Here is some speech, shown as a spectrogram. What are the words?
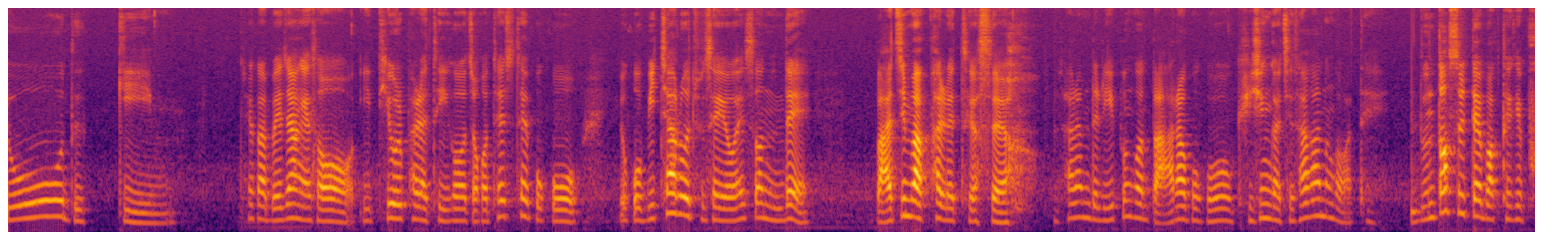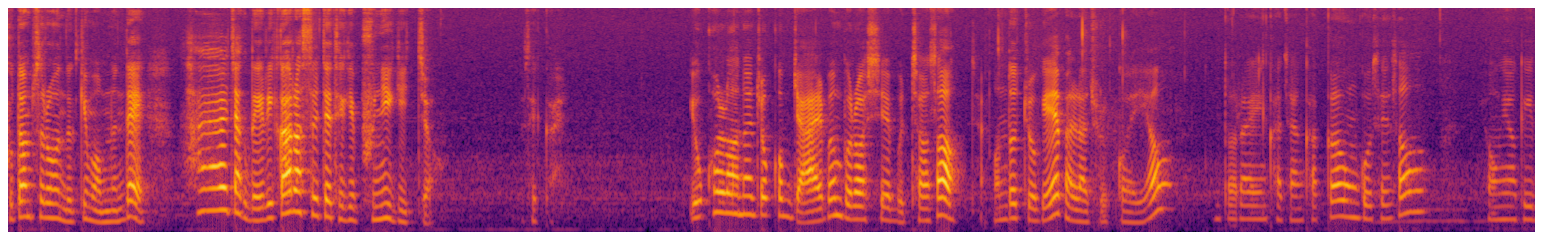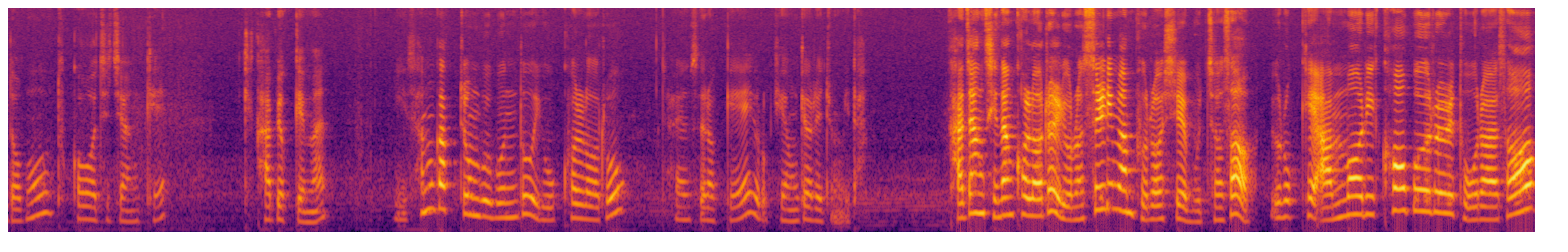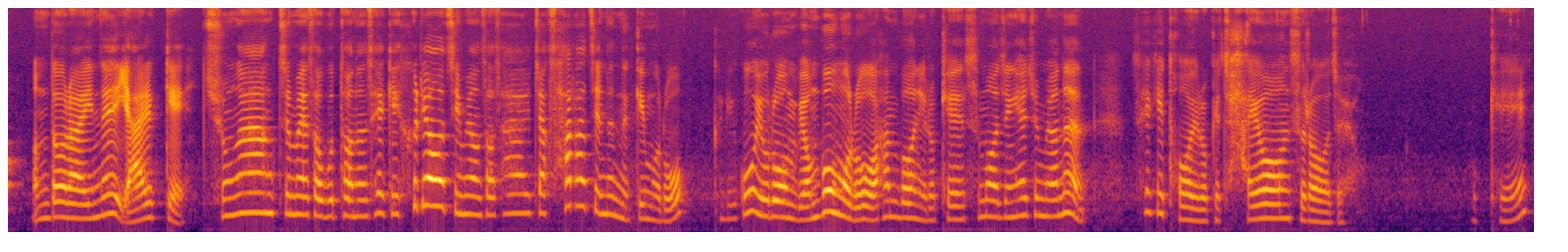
느낌. 제가 매장에서 이 디올 팔레트 이거저거 테스트해보고 이거 미차로 주세요 했었는데 마지막 팔레트였어요 사람들이 이쁜 건 또 알아보고 귀신같이 사가는 것 같아. 눈 떴을 때 막 되게 부담스러운 느낌 없는데 살짝 내리 깔았을 때 되게 분위기 있죠. 이 색깔. 이 컬러는 조금 얇은 브러쉬에 묻혀서 자, 언더 쪽에 발라줄 거예요. 언더라인 가장 가까운 곳에서 영역이 너무 두꺼워지지 않게 이렇게 가볍게만 이 삼각존 부분도 이 컬러로 자연스럽게 이렇게 연결해 줍니다. 가장 진한 컬러를 이런 슬림한 브러쉬에 묻혀서 이렇게 앞머리 커브를 돌아서 언더라인을 얇게 중앙쯤에서부터는 색이 흐려지면서 살짝 사라지는 느낌으로 그리고 이런 면봉으로 한번 이렇게 스머징 해주면은 색이 더 이렇게 자연스러워져요. 이렇게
